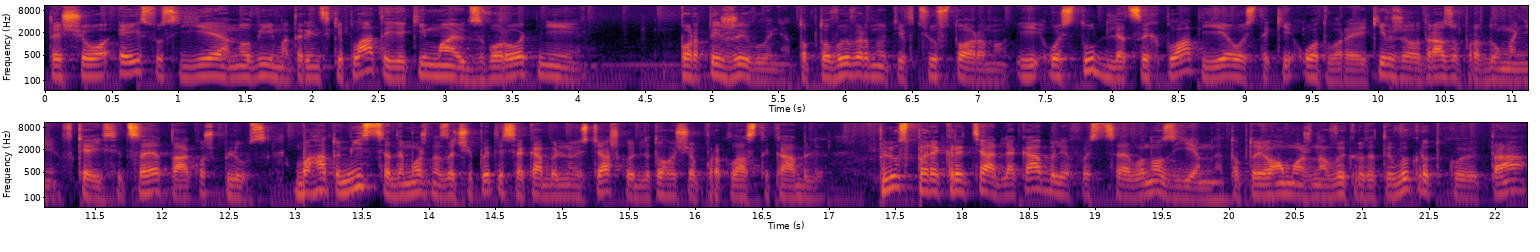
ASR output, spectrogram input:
те, що у Asus є нові материнські плати, які мають зворотні порти живлення, тобто вивернуті в цю сторону. І ось тут для цих плат є ось такі отвори, які вже одразу продумані в кейсі. Це також плюс. Багато місця, де можна зачепитися кабельною стяжкою для того, щоб прокласти кабелі. Плюс перекриття для кабелів, ось це воно з'ємне, тобто його можна викрутити викруткою та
